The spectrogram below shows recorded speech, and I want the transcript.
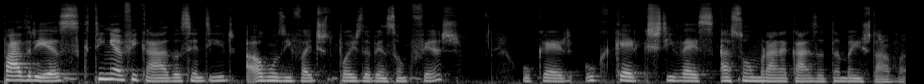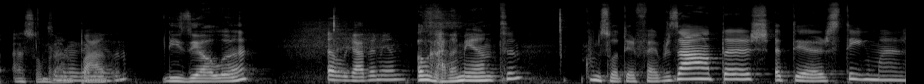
padre esse que tinha ficado a sentir alguns efeitos depois da benção que fez. O, quer, o que quer que estivesse a assombrar a casa também estava a assombrar o Assombrar a padre, diz ele. Alegadamente. alegadamente, começou a ter febres altas, a ter estigmas,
